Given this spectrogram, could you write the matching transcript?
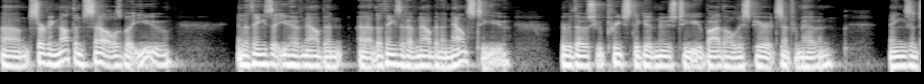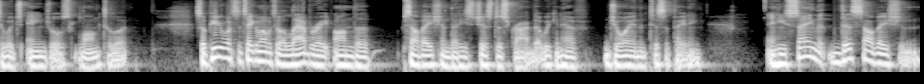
um, serving not themselves but you and the things that you have now been uh, the things that have now been announced to you through those who preach the good news to you by the Holy Spirit sent from heaven, things into which angels long to look. So Peter wants to take a moment to elaborate on the salvation that he's just described, that we can have joy in anticipating. And he's saying that this salvation,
